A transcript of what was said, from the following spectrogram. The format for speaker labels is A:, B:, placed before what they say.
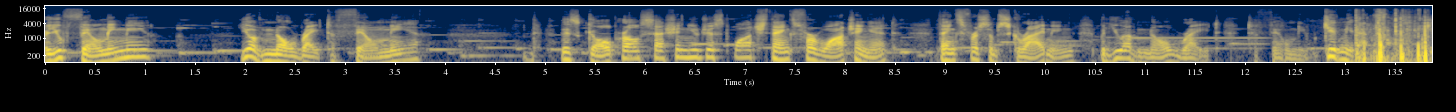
A: Are you filming me? You have no right to film me. This GoPro session you just watched, thanks for watching it. Thanks for subscribing, but you have no right to film me. Give me that phone.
